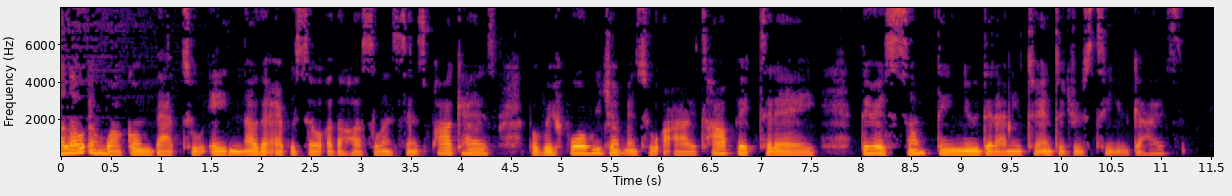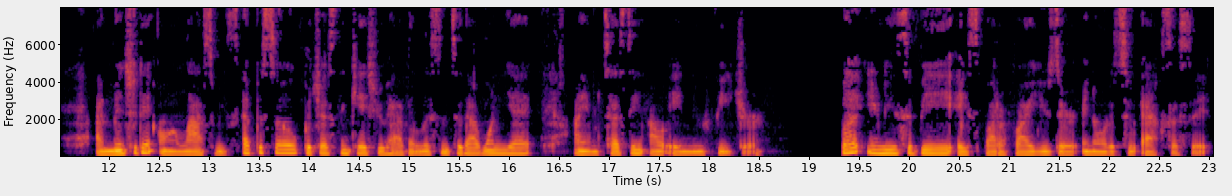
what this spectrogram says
Hello and welcome back to another episode of the Hustle and Sense podcast. But before we jump into our topic today, there is something new that I need to introduce to you guys. I mentioned it on last week's episode, but just in case you haven't listened to that one yet, I am testing out a new feature. But you need to be a Spotify user in order to access it.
